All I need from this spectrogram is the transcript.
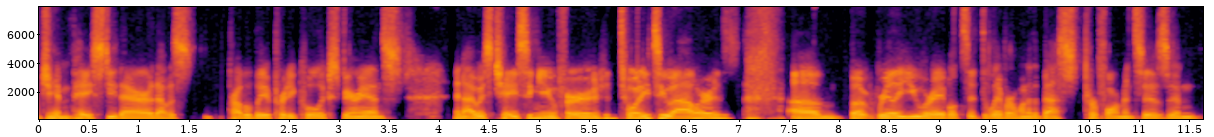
Jim paced you there. That was probably a pretty cool experience and I was chasing you for 22 hours. Um, but really, you were able to deliver one of the best performances in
